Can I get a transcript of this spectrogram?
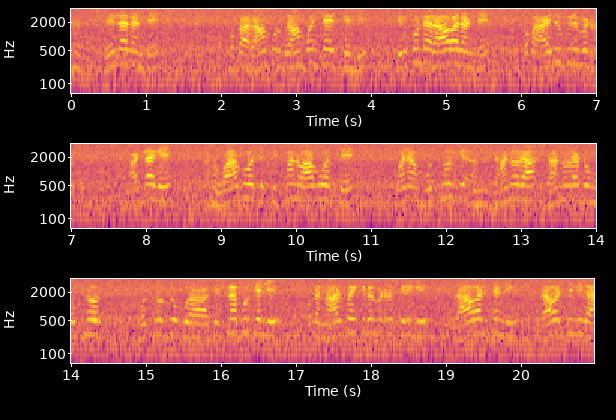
వెళ్ళాలంటే ఒక రాంపూర్ గ్రామ పంచాయతీకి వెళ్ళి తిరుకొండ రావాలంటే ఒక ఐదు కిలోమీటర్లు. అట్లాగే వాగు వస్తే చిక్మన్ వాగు వస్తే మన ముత్నూరుకి ధానూరా ధానూరా టు ముత్నూర్ ముత్నూరు టు కిట్లాపూర్కి వెళ్ళి ఒక నలభై కిలోమీటర్లు తిరిగి రావాల్సింది రావాల్సిందిగా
